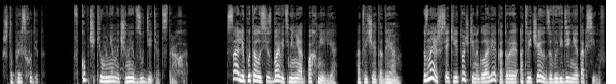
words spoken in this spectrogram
Что происходит? В копчике у меня начинает зудеть от страха. «Салли пыталась избавить меня от похмелья», — отвечает Адриан. «Знаешь, всякие точки на голове, которые отвечают за выведение токсинов.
